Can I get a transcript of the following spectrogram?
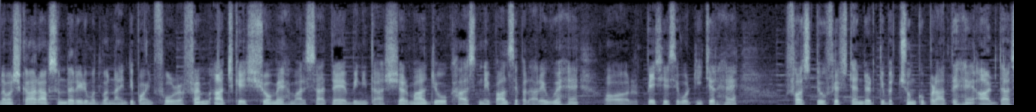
नमस्कार आप सुन रहे रेडियो मधुबन 90.4 एफएम। आज के शो में हमारे साथ है बिनीता शर्मा जो खास नेपाल से पधारे हुए हैं और पेशे से वो टीचर है। फ़र्स्ट टू फिफ्थ स्टैंडर्ड के बच्चों को पढ़ाते हैं। आठ दस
